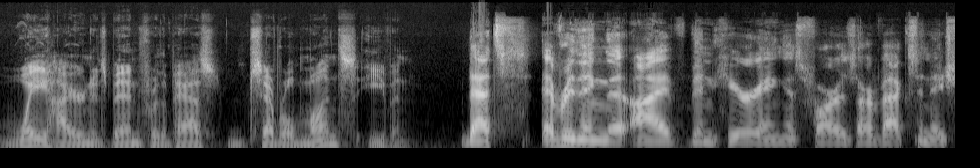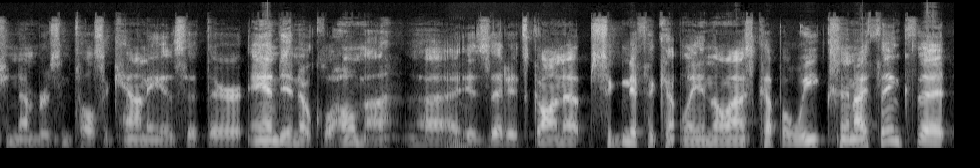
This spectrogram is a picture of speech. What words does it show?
way higher than it's been for the past several months, even. That's everything that I've been hearing as far as our vaccination numbers in Tulsa County is that they're, and in Oklahoma, uh, is that it's gone up significantly in the last couple of weeks. And I think that,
